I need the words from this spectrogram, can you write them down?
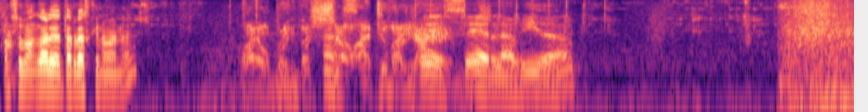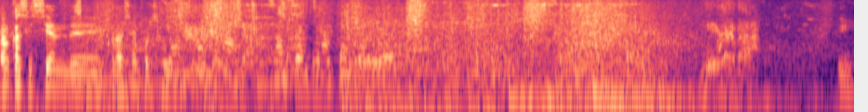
Con su vanguardia Tarrasque no manas. Land. Puede ser la vida. ¿ah? Son casi 100 de colación por segundo. Te compro, te compro de igual. Sí.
